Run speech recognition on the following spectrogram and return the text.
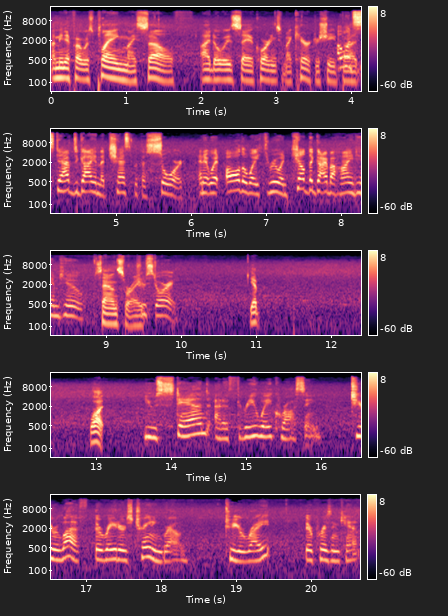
I mean, if I was playing myself, I'd always say according to my character sheet, I but once stabbed a guy in the chest with a sword, and it went all the way through and killed the guy behind him too. sounds right. True story. Yep. What? You stand at a three way crossing. To your left, the Raiders' training ground. To your right, their prison camp.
